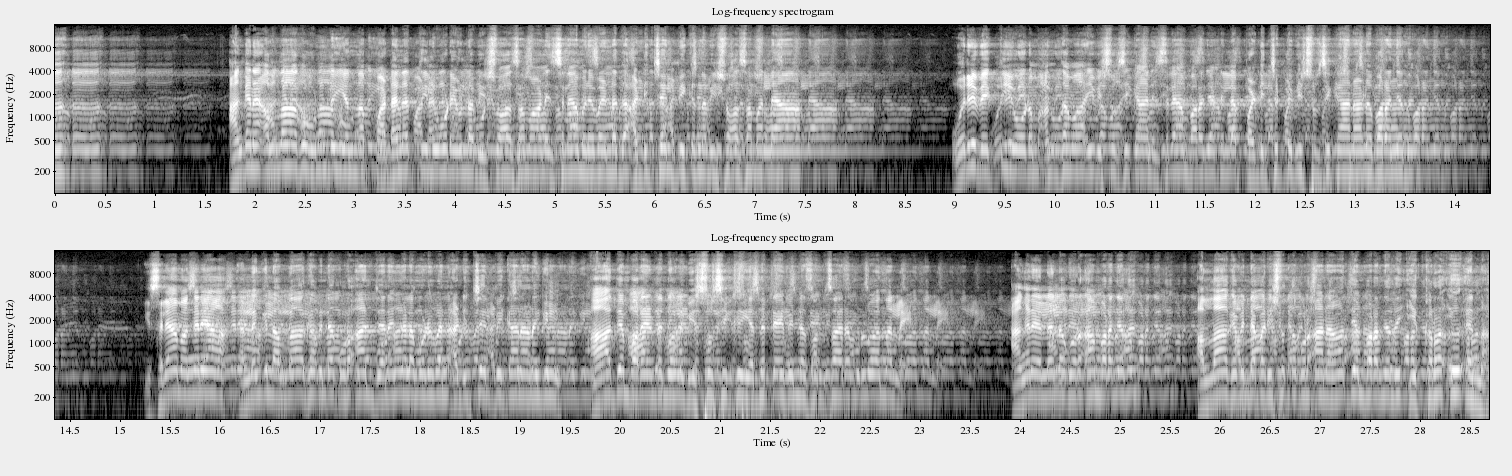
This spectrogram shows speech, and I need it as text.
അങ്ങനെ അള്ളാഹു ഉണ്ട് എന്ന പഠനത്തിലൂടെയുള്ള വിശ്വാസമാണ് ഇസ്ലാമിന് വേണ്ടത്. അടിച്ചേൽപ്പിക്കുന്ന വിശ്വാസമല്ല. ഒരു വ്യക്തിയോടും അന്ധമായി വിശ്വസിക്കാൻ ഇസ്ലാം പറഞ്ഞിട്ടില്ല പഠിച്ചിട്ട് വിശ്വസിക്കാനാണ് പറഞ്ഞത്. ഇസ്ലാം അങ്ങനെയാ. അല്ലെങ്കിൽ അള്ളാഹുവിന്റെ ഖുർആൻ ജനങ്ങളെ മുഴുവൻ അടിച്ചേൽപ്പിക്കാനാണെങ്കിൽ ആദ്യം പറയേണ്ടത് നിങ്ങൾ വിശ്വസിക്കുക എന്നിട്ടേ പിന്നെ സംസാരമുള്ളൂ എന്നല്ലേ? അങ്ങനെയല്ലല്ലോ ഖുർആൻ പറഞ്ഞത്? അള്ളാഹുവിന്റെ പരിശുദ്ധ ഖുർആൻ ആദ്യം പറഞ്ഞത് ഇക്ര എന്ന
